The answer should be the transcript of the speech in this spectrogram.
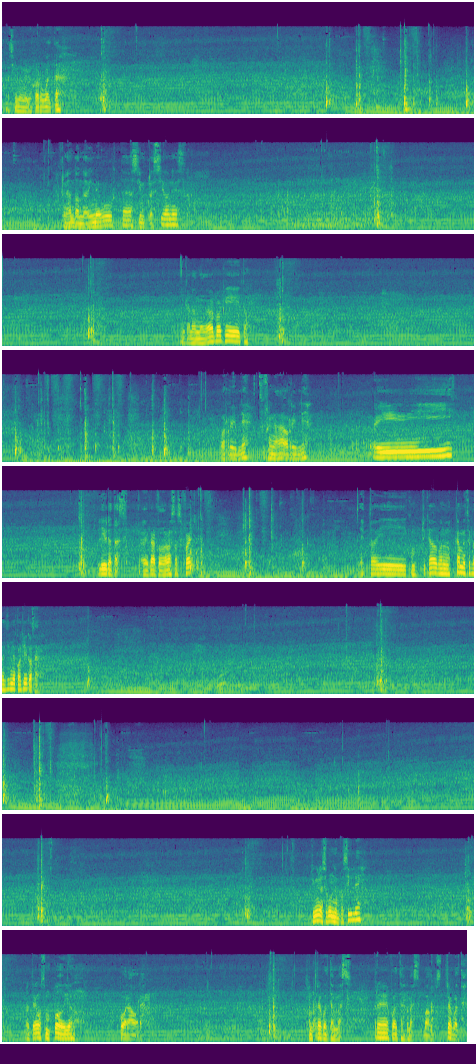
Haciendo mi mejor vuelta. Frenando donde a mí me gusta, sin presiones. Ganando de a poquito. Horrible, su frenada horrible. Y... Libre Ricardo Donoso se fue. Estoy complicado con los cambios, estoy metiendo cualquier cosa. segundo imposible. Pero tenemos un podio por ahora. Son tres vueltas más. Tres vueltas más. Vamos, tres vueltas.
